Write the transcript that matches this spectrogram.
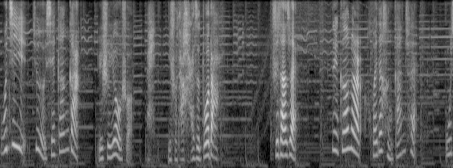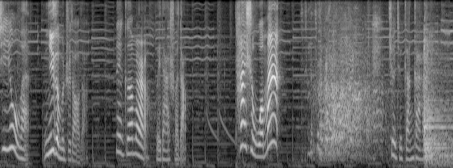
无忌就有些尴尬，于是又说：“哎，你说他孩子多大？十三岁。”那哥们儿回得很干脆。无忌又问：“你怎么知道的？”那哥们儿回答说道：“她是我妈。”这就尴尬了。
